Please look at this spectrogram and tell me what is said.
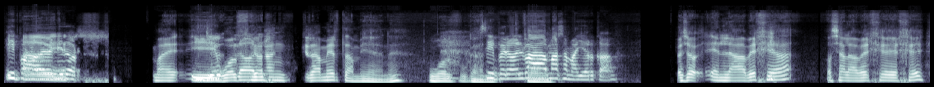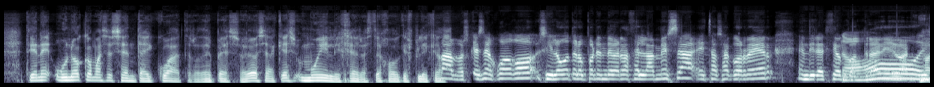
Y por A lo de venidor. Y Yo- Wolfgang Kramer también, ¿eh? Wolfgang. Sí, pero él va Kramer. más a Mallorca. Eso, en la BGA, o sea, la BGG tiene 1,64 de peso, ¿eh? o sea que es muy ligero este juego que explica. Vamos, que ese juego, si luego te lo ponen de verdad en la mesa, echas a correr en dirección contraria. No. Vaya.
